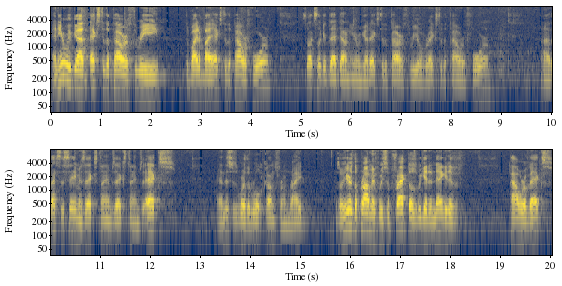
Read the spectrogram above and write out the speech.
And here we've got x to the power of 3 divided by x to the power of 4. So let's look at that down here. We've got x to the power of 3 over x to the power of 4. Uh, that's the same as x times x times x. And this is where the rule comes from, right? So here's the problem. If we subtract those, we get a negative power of x,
